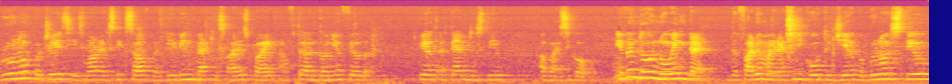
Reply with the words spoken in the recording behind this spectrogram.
Bruno portrays his moralistic self by giving back his father's pride after Antonio failed, failed attempt to steal a bicycle. Even though knowing that the father might actually go to jail, but Bruno still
